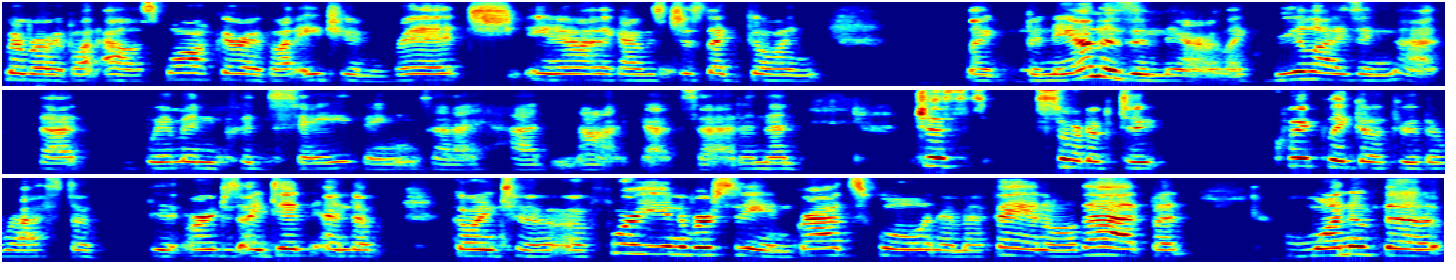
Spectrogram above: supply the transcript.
remember I bought Alice Walker, I bought Adrienne Rich, you know, like I was just like going like bananas in there, like realizing that that women could say things that I had not yet said. And then just sort of to quickly go through the rest of the, or just, I did end up going to a four-year university and grad school and MFA and all that, but one of the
